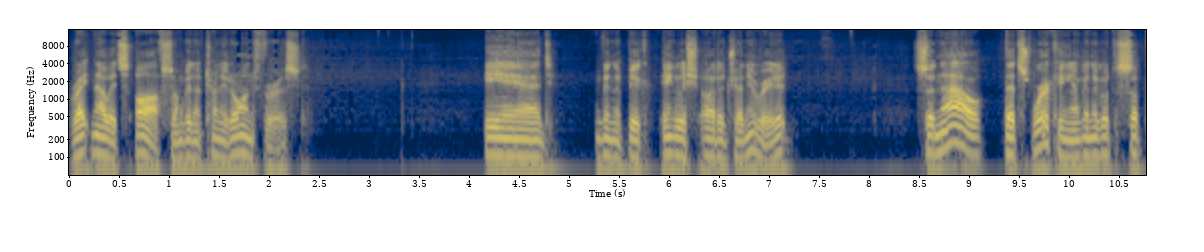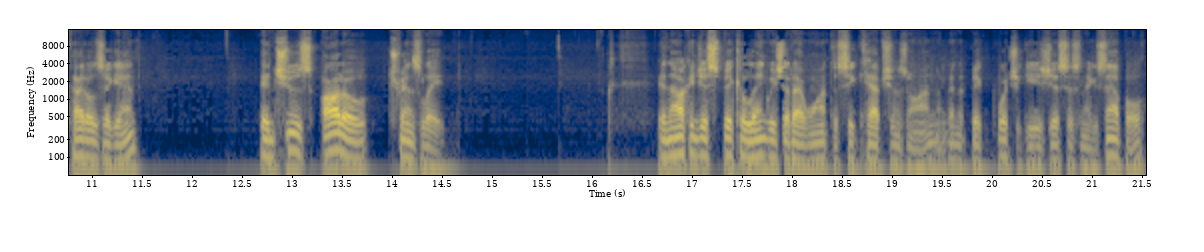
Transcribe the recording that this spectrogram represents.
Right now it's off, so I'm going to turn it on first and I'm going to pick English Auto Generated. So now that's working, I'm going to go to subtitles again and choose Auto Translate. And now I can just pick a language that I want to see captions on. I'm going to pick Portuguese just as an example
